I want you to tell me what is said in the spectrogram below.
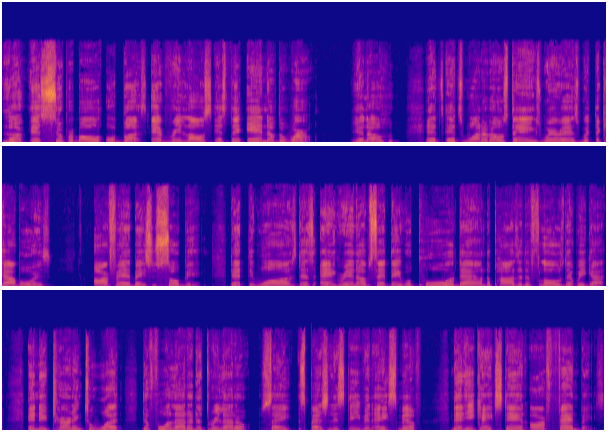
Look, it's Super Bowl or bust. Every loss is the end of the world. You know, it's it's one of those things. Whereas with the Cowboys, our fan base is so big that the ones that's angry and upset, they will pull down the positive flows that we got. And they're turning to what the four ladder and the three ladder say, especially Stephen A. Smith, that he can't stand our fan base.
